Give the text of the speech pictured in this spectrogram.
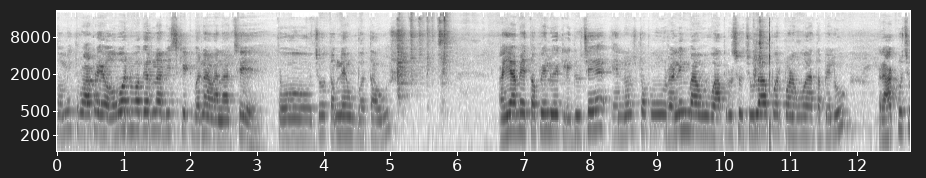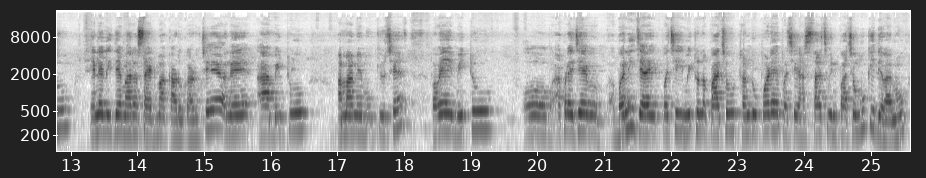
તો મિત્રો, આપણે ઓવન વગરના બિસ્કિટ બનાવવાના છે. તો જો તમને હું બતાવું. અહીંયા મેં તપેલું એક લીધું છે. એ નોનસ્ટોપ હું રનિંગમાં હું વાપરું છું. ચૂલા ઉપર પણ હું આ તપેલું રાખું છું. એને લીધે મારા સાઈડમાં કાળું કાળું છે અને આ મીઠું આમાં મેં મૂક્યું છે. હવે મીઠું આપણે જે બની જાય, પછી મીઠુંને પાછું ઠંડુ પડે, પછી સાચવીને પાછું મૂકી દેવાનું.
